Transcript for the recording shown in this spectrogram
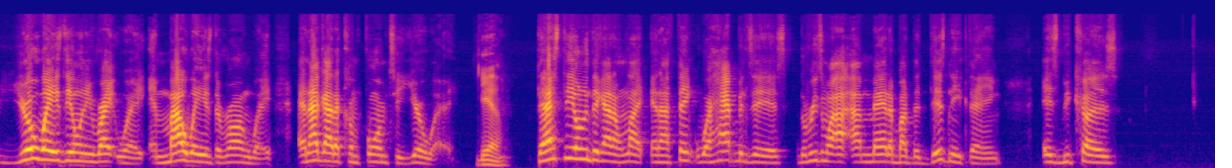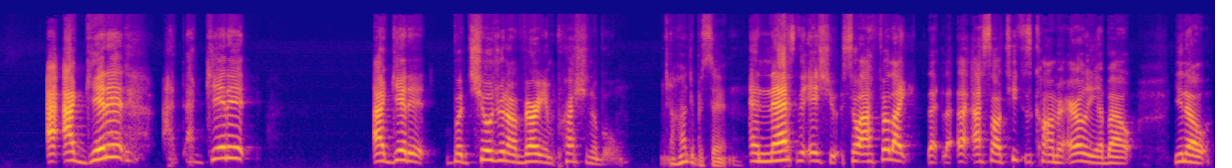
your way is the only right way and my way is the wrong way, and I got to conform to your way. Yeah. That's the only thing I don't like. And I think what happens is the reason why I, I'm mad about the Disney thing is because I, I get it. I, I get it. I get it. But children are very impressionable. hundred percent. And that's the issue. So I feel like, like- like I saw teachers comment earlier about, you know,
